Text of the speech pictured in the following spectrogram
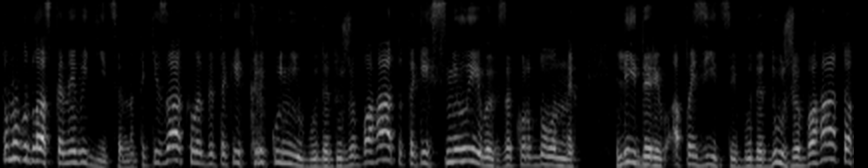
Тому, будь ласка, не ведіться на такі заклади. Таких крикунів буде дуже багато, таких сміливих закордонних лідерів опозиції буде дуже багато.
